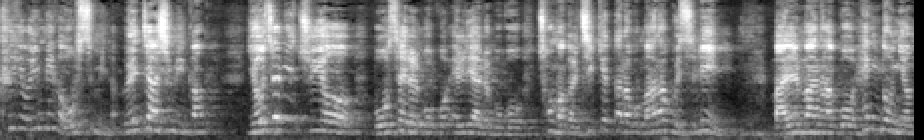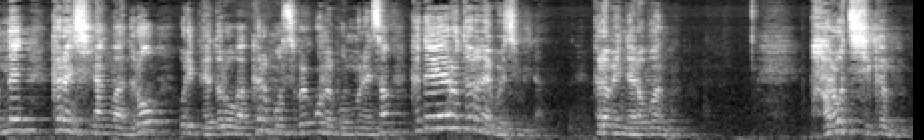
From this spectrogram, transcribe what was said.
크게 의미가 없습니다. 왠지 아십니까? 여전히 주여 모세를 보고 엘리야를 보고 초막을 짓겠다라고 말하고 있으니 말만 하고 행동이 없는 그런 신앙관으로 우리 베드로가 그런 모습을 오늘 본문에서 그대로 드러내고 있습니다. 그러면 여러분 바로 지금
